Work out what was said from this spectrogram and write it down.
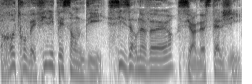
Retrouvez Philippe et Sandy, 6h-9h sur Nostalgie.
